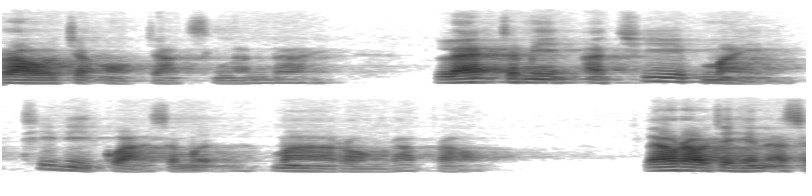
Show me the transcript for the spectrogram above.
เราจะออกจากสิ่งนั้นได้ และจะมีอาชีพใหม่ที่ดีกว่าเสมอมารองรับเรา แล้วเราจะเห็นอัศ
